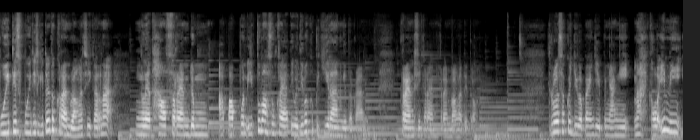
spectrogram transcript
puitis-puitis gitu itu keren banget sih karena ngeliat hal serandom apa pun itu langsung kayak tiba-tiba kepikiran gitu kan. Keren sih keren keren banget itu terus aku juga pengen jadi penyanyi. Nah kalau ini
